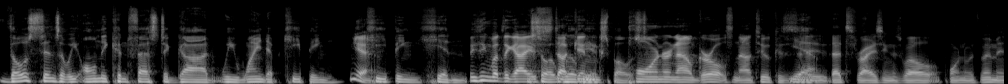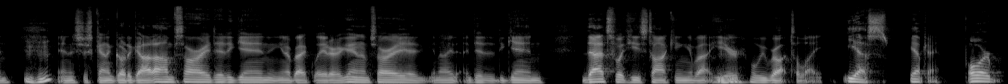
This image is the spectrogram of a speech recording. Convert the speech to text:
those sins that we only confess to God, we wind up keeping Yeah. keeping hidden. You think about the guy who's So stuck in porn or now girls now too, because Yeah. that's rising as well. Porn with women, Mhm. and it's just kind of go to God. Oh, I'm sorry, I did it again. You know, back later again. I'm sorry, I, you know, I, I did it again. That's what he's talking about here. Will be brought to light. Yes. Yep. Okay. Or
